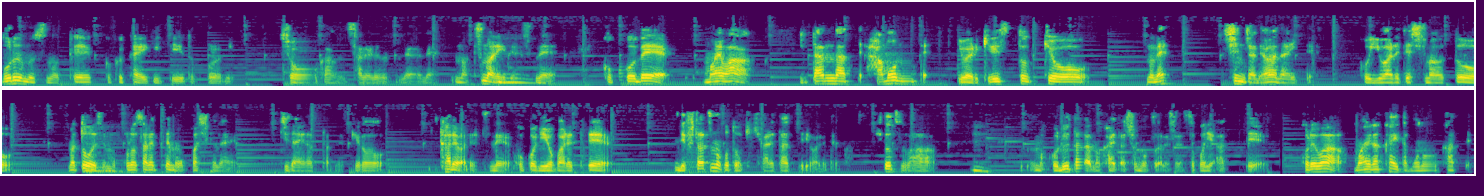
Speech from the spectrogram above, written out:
ボルムスの帝国会議っていうところに召喚されるんだよね。まあ、つまりですね、うん、ここで、お前は異端だって、破門って、いわゆるキリスト教のね、信者ではないって、こう言われてしまうと、まあ、当時も殺されてもおかしくない時代だったんですけど、彼はですね、ここに呼ばれて、で、二つのことを聞かれたって言われてます。一つは、うん、まあ、こうルターの書いた書物がですね、そこにあって、これはお前が書いたものかって。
